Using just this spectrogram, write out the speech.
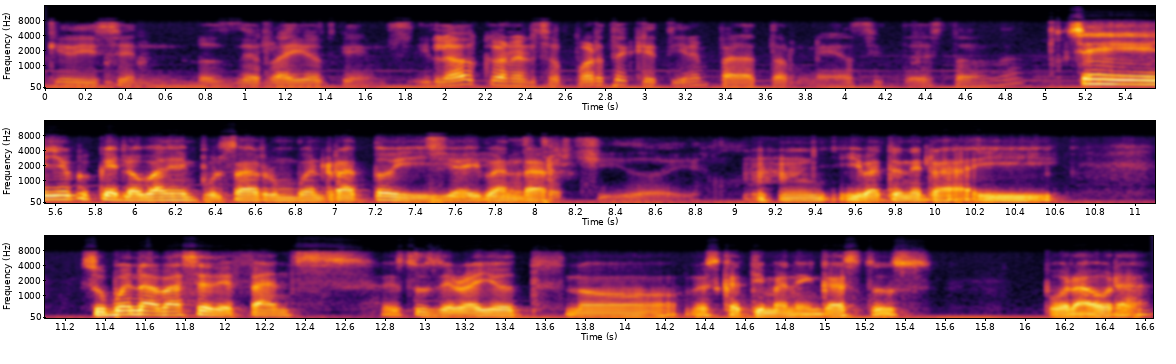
¿Qué dicen los de Riot Games? Y luego con el soporte que tienen para torneos y todo esto, ¿no? Sí, yo creo que lo van a impulsar un buen rato y Sí, ahí va a andar. chido. eh. Y va a tener ahí su buena base de fans. Estos de Riot no, no escatiman en gastos por ahora.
